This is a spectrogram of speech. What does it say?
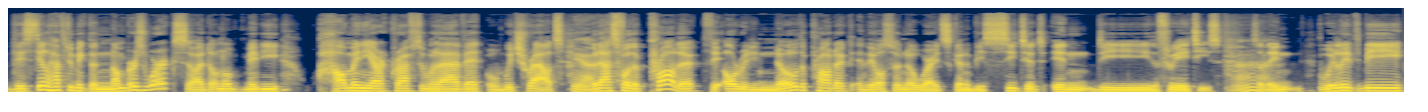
they still have to make the numbers work. So I don't know, maybe how many aircrafts will have it or which routes. Yeah. But as for the product, they already know the product and they also know where it's going to be seated in the, the 380s. So Ah. they will it be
